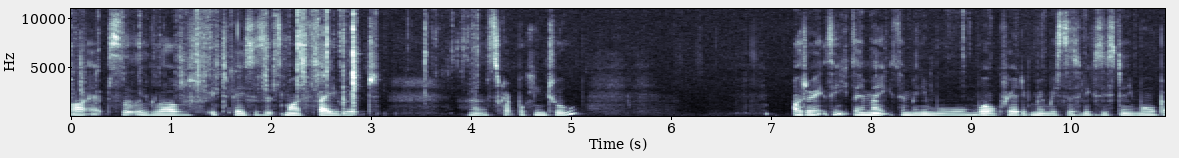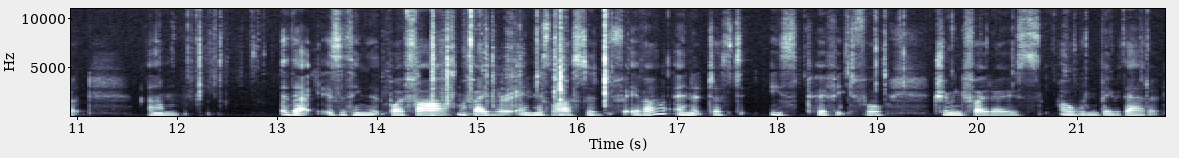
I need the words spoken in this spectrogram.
I absolutely love it to pieces. It's my favourite uh, scrapbooking tool. I don't think they make them anymore. Well, Creative Memories doesn't exist anymore, but um, that is the thing that by far my favourite and has lasted forever, and it just is perfect for trimming photos. I wouldn't be without it.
